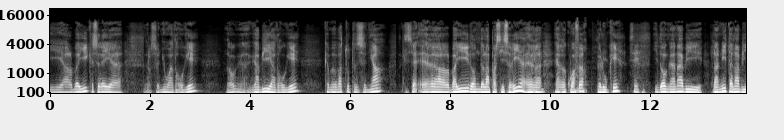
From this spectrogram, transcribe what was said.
I el veí que se deia el senyor Adroguer, donc, Gavi Adroguer, que me va tot ensenyar, era el veí don, de la pastisseria, era, sí. era coiffeur, peluquer, Sí. i donc anava, la nit anava,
